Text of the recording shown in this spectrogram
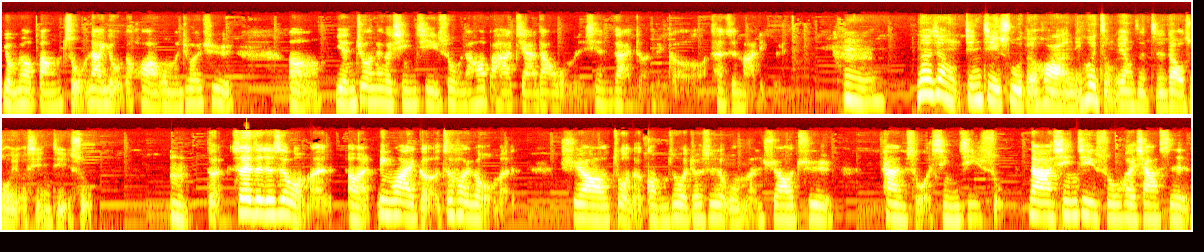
有没有帮助？那有的话，我们就会去，嗯，研究那个新技术，然后把它加到我们现在的那个城市码里面。嗯，那像新技术的话，你会怎么样子知道说有新技术？嗯，对，所以这就是我们呃另外一个最后一个我们需要做的工作，就是我们需要去探索新技术。那新技术会像是，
